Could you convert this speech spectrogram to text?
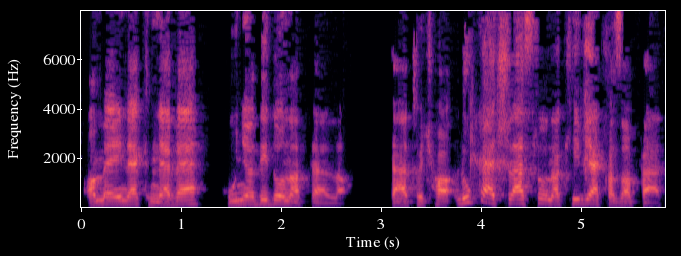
amelynek neve Hunyadi Donatella. Tehát, hogyha Lukács Lászlónak hívják az apát,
